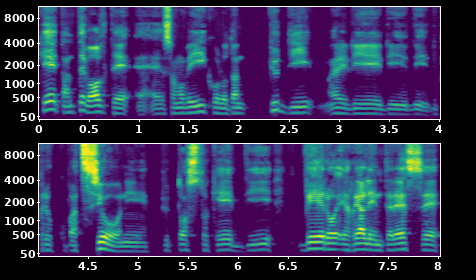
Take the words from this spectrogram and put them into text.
Che tante volte eh, sono veicolo tan- più di, di, di, di, preoccupazioni piuttosto che di vero e reale interesse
